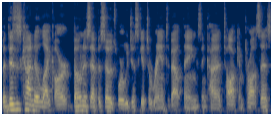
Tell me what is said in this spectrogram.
But this is kind of like our bonus episodes where we just get to rant about things and kind of talk and process.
